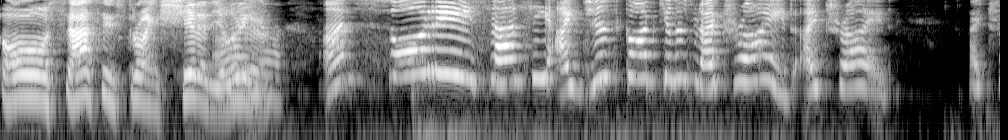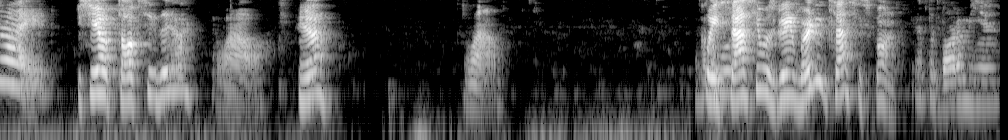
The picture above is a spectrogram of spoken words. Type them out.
Oh, Sassy's throwing shit at you. Look at know. I'm sorry, Sassy. I just can't kill this, but I tried. I tried. I tried. You see how toxic they are? Wow. Yeah. Wow. Wait, Sassy was green. Where did Sassy spawn? At the bottom here.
